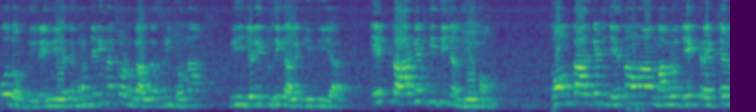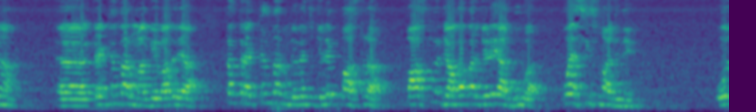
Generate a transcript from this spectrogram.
ਉਹ ਦੁਖਦੀ ਰਹਿੰਦੀ ਹੈ ਤੇ ਹੁਣ ਜਿਹੜੀ ਮੈਂ ਤੁਹਾਨੂੰ ਗੱਲ ਦੱਸਣੀ ਚਾਹੁੰਦਾ ਵੀ ਜਿਹੜੀ ਤੁਸੀਂ ਗੱਲ ਕੀਤੀ ਆ ਇਹ ਟਾਰਗੇਟ ਕੀਤੀ ਜਾਂਦੀ ਹੈ ਕੌਮ। ਕੌਮ ਟਾਰਗੇਟ ਜੇ ਤਾਂ ਹੁਣ ਮੰਨ ਲਓ ਜੇ ਕ੍ਰਿਸਚਨ ਕ੍ਰਿਸਚਨ ਧਰਮ ਅੱਗੇ ਵਧ ਰਿਹਾ ਤਾਂ ਕ੍ਰਿਸਚਨ ਧਰਮ ਦੇ ਵਿੱਚ ਜਿਹੜੇ ਪਾਸਟਰ ਆ ਪਾਸਟਰ ਜ਼ਿਆਦਾਤਰ ਜਿਹੜੇ ਆਗੂ ਆ ਉਹ ਐਸੀ ਸਮਾਜ ਦੇ। ਉਹ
